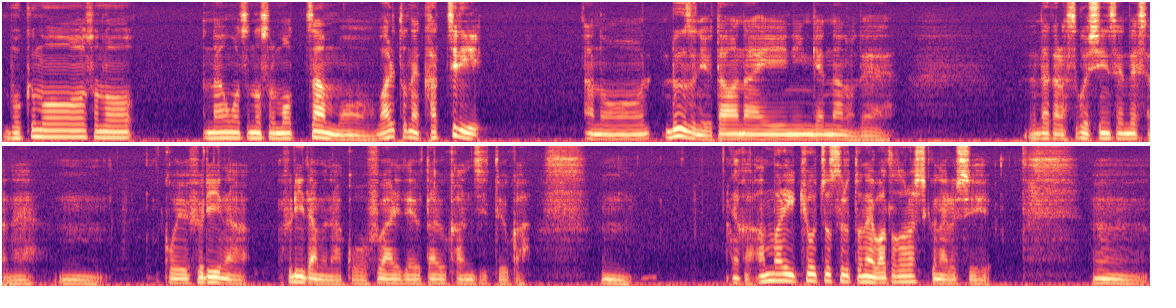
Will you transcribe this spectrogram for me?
僕もその直物のそのもっつぁんも割とねかっちりあのルーズに歌わない人間なのでだからすごい新鮮でしたね、うん、こういうフリーなフリーダムなこうふわりで歌う感じというか、うん、だかあんまり強調するとねわざとらしくなるし、うん、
